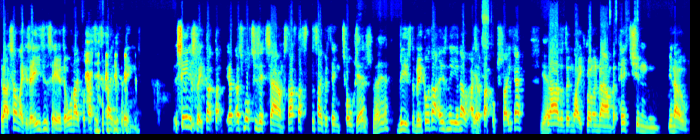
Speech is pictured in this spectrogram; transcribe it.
You know, I sound like his agent here, don't I? But that's the type of thing seriously, that, that as much as it sounds, that that's the type of thing Toast yeah, is yeah, yeah. reasonably good at, isn't he? You know, as yes. a backup striker, rather than like running around the pitch and you know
